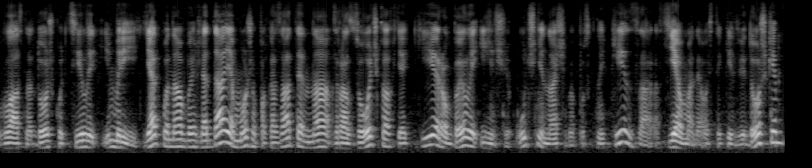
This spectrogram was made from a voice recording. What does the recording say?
власне дошку цілей і мрій. Як вона виглядає, можу показати на зразочках, які робили інші учні, наші випускники. Зараз є в мене ось такі дві дошки.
